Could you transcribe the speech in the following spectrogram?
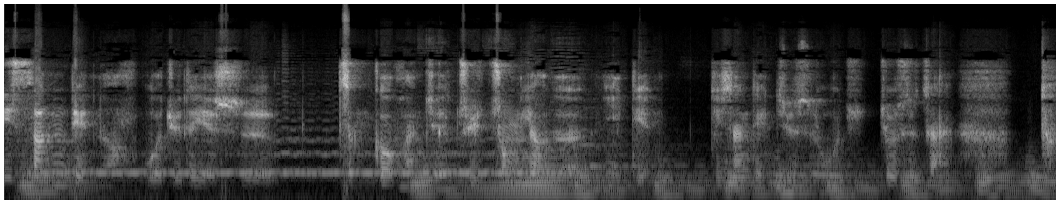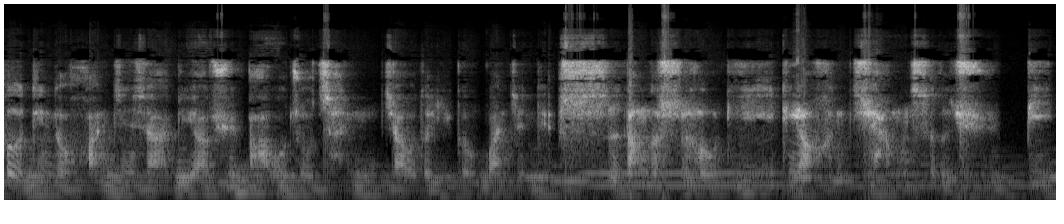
第三点呢，我觉得也是整个环节最重要的一点。第三点就是我就是在特定的环境下，你要去把握住成交的一个关键点。适当的时候，你一定要很强势的去逼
